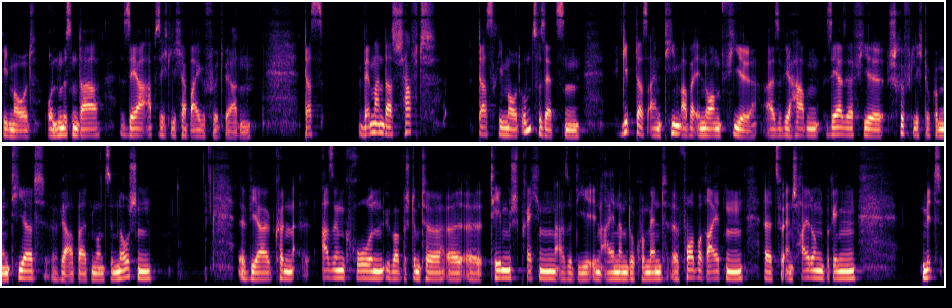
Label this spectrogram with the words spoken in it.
remote und müssen da sehr absichtlich herbeigeführt werden. Das wenn man das schafft, das remote umzusetzen, gibt das einem Team aber enorm viel. Also wir haben sehr, sehr viel schriftlich dokumentiert. Wir arbeiten uns in Notion. Wir können asynchron über bestimmte äh, äh, Themen sprechen, also die in einem Dokument äh, vorbereiten, äh, zur Entscheidung bringen. Mit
